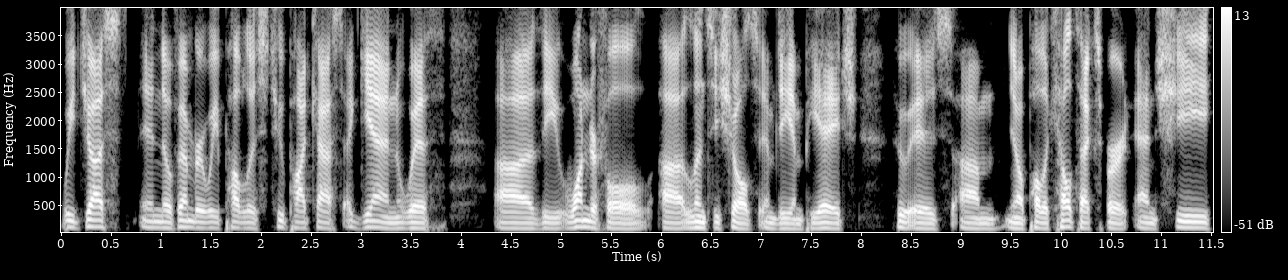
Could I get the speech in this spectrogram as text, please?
we just in November we published two podcasts again with uh, the wonderful uh, Lindsay Schultz, MD, MPH, who is um, you know public health expert, and she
